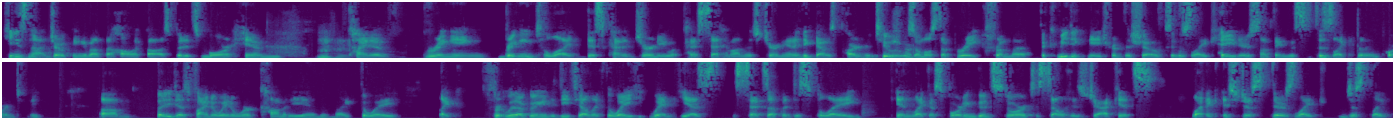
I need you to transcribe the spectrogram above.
he's not joking about the Holocaust, but it's more him mm-hmm. kind of bringing bringing to light this kind of journey, what kind of set him on this journey. And I think that was part of it too. Sure. It was almost a break from the, the comedic nature of the show because it was like, hey, there's something this, this is like really important to me. Um, but he does find a way to work comedy in and like the way, like for, without going into detail, like the way he, when he has sets up a display in like a sporting goods store to sell his jackets, like it's just there's like just like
